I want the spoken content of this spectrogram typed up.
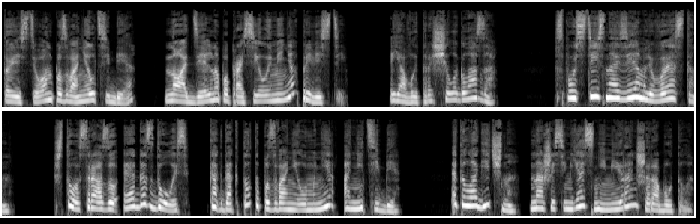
То есть он позвонил тебе, но отдельно попросил и меня привести. Я вытаращила глаза. Спустись на землю, Вестон. Что, сразу эго сдулось, когда кто-то позвонил мне, а не тебе? Это логично, наша семья с ними и раньше работала.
